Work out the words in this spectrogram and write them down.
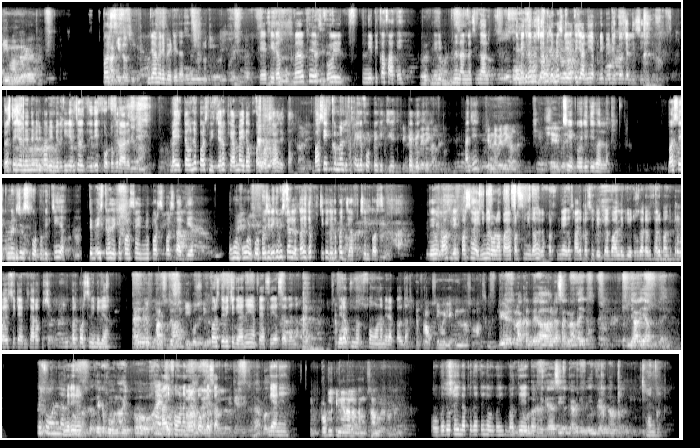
ਕੀ ਮਾਮਲਾ ਹੈ ਪਰਸ ਕਿਹਦਾ ਸੀਗਾ? ਜਾਂ ਮੇਰੇ ਬੇਟੇ ਦਾ ਸੀ। ਤੇ ਅਸੀਂ ਤਾਂ ਮੈਂ ਉੱਥੇ ਉਹ ਪਨੀਰ ਟਿੱਕਾ ਖਾ ਕੇ ਮੇਰੀ ਨਨਾਨਾ ਸੀ ਨਾਲ। ਤੇ ਮੈਂ ਇੱਕਦਮ ਚਾਹ ਮੈਂ ਜਦ ਮੈਂ ਸਟੇਜ ਤੇ ਜਾਣੀ ਆਪਣੇ ਬੇਟੇ ਕੋਲ ਚੱਲੀ ਸੀ ਰਸਤੇ ਜਾਂਦੇ ਨੇ ਮੇਰੀ ਭਾਬੀ ਮਿਲ ਗਈ ਕਹਿੰਦੀ ਚਲ ਦੀਦੀ ਇੱਕ ਫੋਟੋ ਕਰਾ ਲੈਂਦੇ ਆ ਮੈਂ ਤਾਂ ਉਹਨੇ ਪਰਸ ਨੀਚੇ ਰੱਖਿਆ ਮੈਂ ਇਹਦਾ ਉੱਪਰ ਪਰਸ ਰੱਖ ਦਿੱਤਾ। ਬਸ 1 ਮਿੰਟ ਚ ਇਹਦਾ ਫੋਟੋ ਖਿੱਚੀ ਤੇ ਦੇਖੀ। ਹਾਂਜੀ? ਕਿੰਨੇ ਵਜੇ ਦੀ ਗੱਲ ਹੈ? 6 ਵਜੇ ਦੀ ਗੱਲ ਆ। ਬਸ 1 ਮਿੰਟ ਚ ਫੋਟੋ ਖਿੱਚੀ ਆ ਤੇ ਮੈਂ ਇਸ ਤਰ੍ਹਾਂ ਦੇਖਿਆ ਪਰਸ ਹੈ ਮੈਂ ਪਰਸ ਪਰਸ ਕਰ ਦਿਆ ਹੁਣ ਉਹ ਫੋਟੋ 'ਚ ਦੇਖੇ ਵੀ ਇਸ ਤਰ੍ਹਾਂ ਲੱਗਾ ਜਿੱਦਾਂ ਖੁੱਚ ਕੇ ਕਿਤੇ ਭੱਜਿਆ ਪਿੱਛੇ ਨੂੰ ਪਰਸ ਤੇ ਉਹ ਬਾਅਦ ਦੇਖ ਪਰਸ ਹੈ ਨਹੀਂ ਮੈਂ ਰੋਲਾ ਪਾਇਆ ਪਰਸ ਨਹੀਂ ਗਾ ਹੈਗਾ ਪਰਸ ਨਹੀਂ ਹੈਗਾ ਸਾਰੇ ਪਾਸੇ ਦੇਖਿਆ ਬਾਹਰ ਗੇਟ ਵਗੈਰਾ ਵੀ ਸਾਰੇ ਬੰਦ ਕਰਵਾਏ ਉਸੇ ਟਾਈਮ ਸਾਰਾ ਕੁਝ ਪਰ ਪਰਸ ਨਹੀਂ ਮਿਲਿਆ। ਪਰਸ ਦੇ ਵਿੱਚ ਕੀ ਕੁਝ ਸੀਗਾ? ਪਰਸ ਦੇ ਵਿੱਚ ਗਹਿਣੇ ਆ ਪੈਸੇ ਆ ਸਗਨ ਆ। ਮੇਰਾ ਫੋਨ ਆ ਮੇਰਾ ਕੱਲ ਦਾ। ਅਪਰੋਕਸੀਮੇਟਲੀ ਕਿੰਨਾ ਸਮਾਨ ਸੀ? ਡੇਢ ਕੁ ਲੱਖ ਰੁਪਇਆ ਸਾਡਾ ਸਗਣਾ ਦਾ ਹੈਗਾ 50000 ਦਾ ਹੈਗਾ ਮੇਰੇ ਇੱਕ ਫੋਨ ਆਈ ਉਹ ਆਈਫੋਨ ਆ ਮੇਰਾ ਟੋਕਸ ਆ। Apple ਦਾ। ਗਹਿਣੇ ਆ। ਟੋਟਲ ਕਿੰਨੇ ਦਾ ਲੱਗਦਾ ਨੁਕਸਾਨ ਹੋਇਆ ਟੋਟਲ ਹੋਊਗਾ ਦੋ ਢਾਈ ਲੱਖ ਦਾ ਤੇ ਹੋਊਗਾ ਹੀ ਵੱਧ ਉਹ ਜਾਏਗਾ ਲੱਖ ਦੇ ਕਹਿ ਸੀ ਗੜ ਕੇ ਨਹੀਂ ਗੜ ਨਾਲ ਪਤਾ ਨਹੀਂ ਹਾਂਜੀ।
